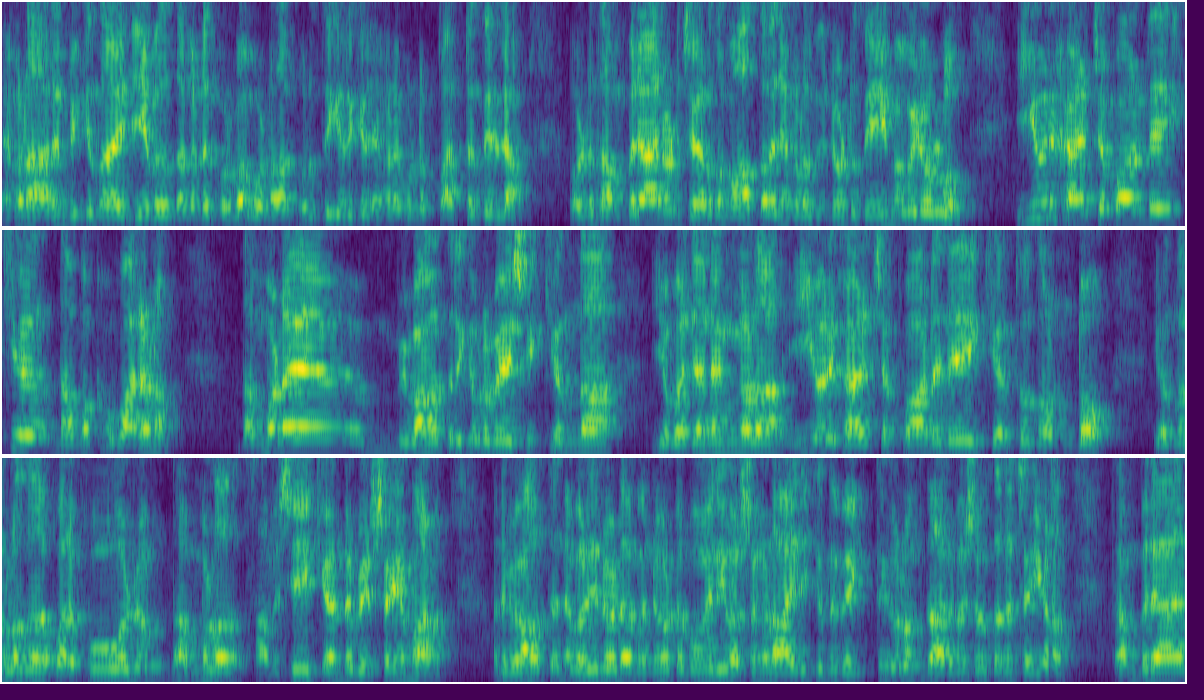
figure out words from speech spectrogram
ഞങ്ങൾ ആരംഭിക്കുന്നതായ ജീവിതം തങ്ങളുടെ കൃപ കൂടാതെ പൂർത്തീകരിക്കാൻ ഞങ്ങളെ കൊണ്ട് പറ്റത്തില്ല. അതുകൊണ്ട് തമ്പുരാനോട് ചേർന്ന് മാത്രമേ ഞങ്ങൾ മുന്നോട്ട് നീങ്ങുകയുള്ളൂ. ഈ ഒരു കാഴ്ചപ്പാടിലേക്ക് നമുക്ക് വരണം. നമ്മുടെ വിവാഹത്തിലേക്ക് പ്രവേശിക്കുന്ന യുവജനങ്ങൾ ഈ ഒരു കാഴ്ചപ്പാടിലേക്ക് എത്തുന്നുണ്ടോ എന്നുള്ളത് പലപ്പോഴും നമ്മൾ സംശയിക്കേണ്ട വിഷയമാണ്. വിവാഹത്തിന്റെ വഴിയിലൂടെ മുന്നോട്ട് പോയി ഈ വർഷങ്ങളായിരിക്കുന്ന വ്യക്തികളും ധാർമ്മശോധന ചെയ്യണം. തമ്പുരാൻ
